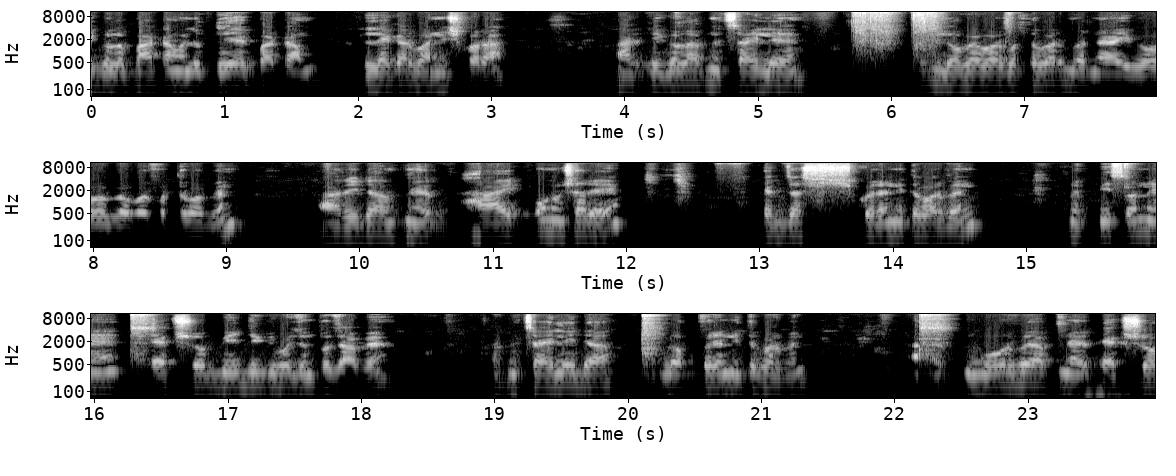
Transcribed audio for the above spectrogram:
এগুলো বাটাম হলো দুই এক বাটাম লেগার বার্নিশ করা। আর এগুলো আপনি চাইলে লো ব্যবহার করতে পারবেন এইভাবে ব্যবহার করতে পারবেন। আর এটা আপনার হাইট অনুসারে অ্যাডজাস্ট করে নিতে পারবেন। পিছনে একশো বিশ ডিগ্রি পর্যন্ত যাবে। আপনি চাইলে এটা লক করে নিতে পারবেন। আর ঘুরবে আপনার একশো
